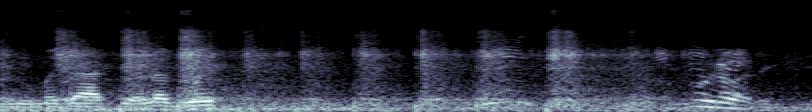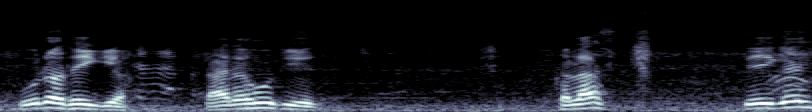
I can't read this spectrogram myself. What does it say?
એની મજા આખી અલગ હોય. પૂરો થઈ ગયો. તારે શું થયું? ખલાસ? પી ગઈ?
